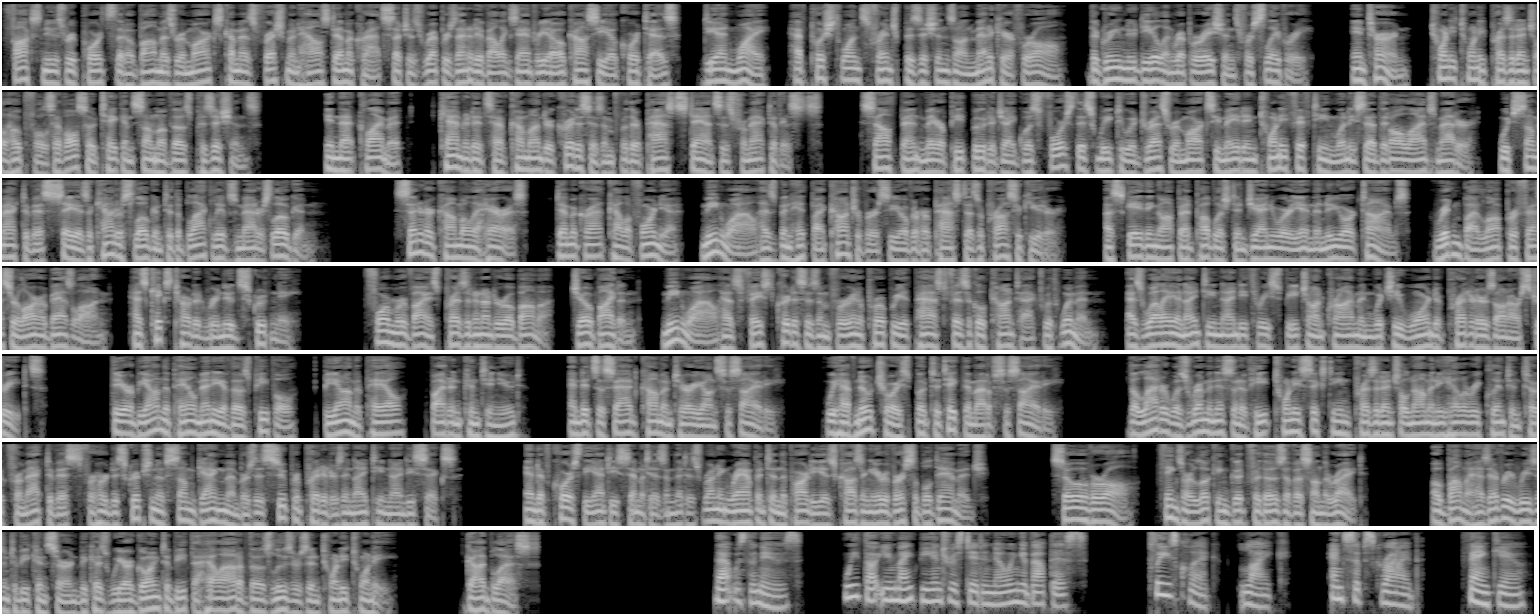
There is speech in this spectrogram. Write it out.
Fox News reports that Obama's remarks come as freshman House Democrats such as Representative Alexandria Ocasio-Cortez, DNY, have pushed once fringe positions on Medicare for All, the Green New Deal and reparations for slavery. In turn, 2020 presidential hopefuls have also taken some of those positions. In that climate, candidates have come under criticism for their past stances from activists. South Bend Mayor Pete Buttigieg was forced this week to address remarks he made in 2015 when he said that all lives matter, which some activists say is a counter-slogan to the Black Lives Matter slogan. Senator Kamala Harris, Democrat California, meanwhile has been hit by controversy over her past as a prosecutor. A scathing op-ed published in January in the New York Times, written by law professor Lara Bazelon, has kick-started renewed scrutiny. Former Vice President under Obama, Joe Biden, meanwhile has faced criticism for inappropriate past physical contact with women, as well as a 1993 speech on crime in which he warned of predators on our streets. They are beyond the pale many of those people, beyond the pale, Biden continued. And it's a sad commentary on society. We have no choice but to take them out of society. The latter was reminiscent of heat 2016 presidential nominee Hillary Clinton took from activists for her description of some gang members as super predators in 1996. And of course the anti-Semitism that is running rampant in the party is causing irreversible damage. So overall, things are looking good for those of us on the right. Obama has every reason to be concerned because we are going to beat the hell out of those losers in 2020. God bless. That was the news. We thought you might be interested in knowing about this. Please click like and subscribe. Thank you.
